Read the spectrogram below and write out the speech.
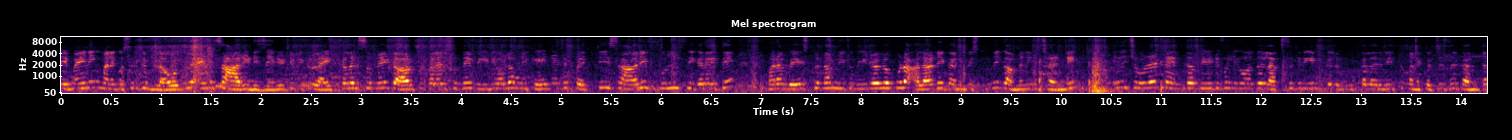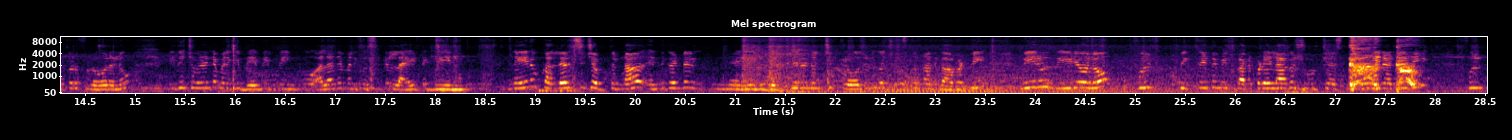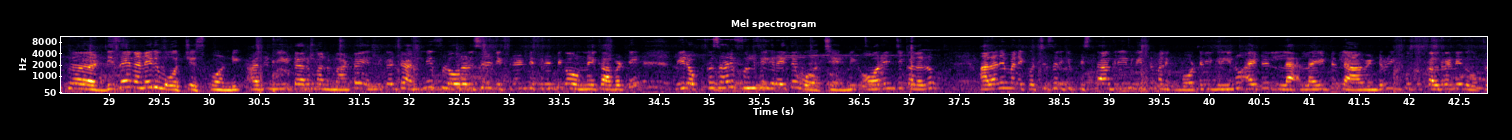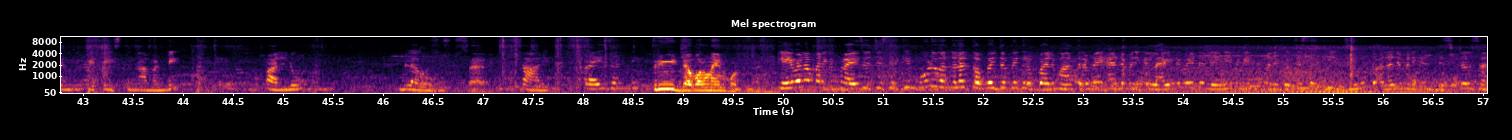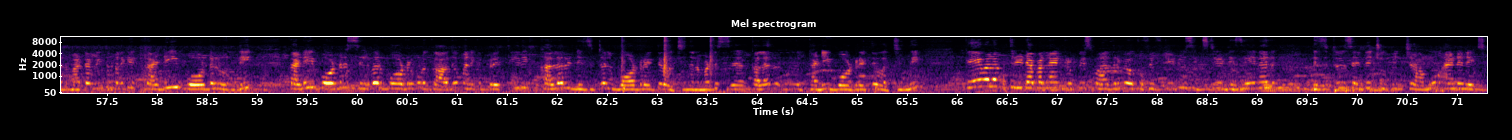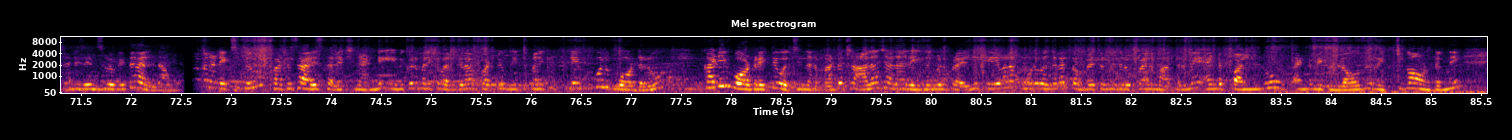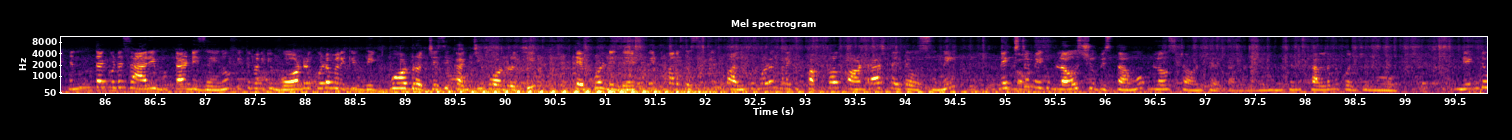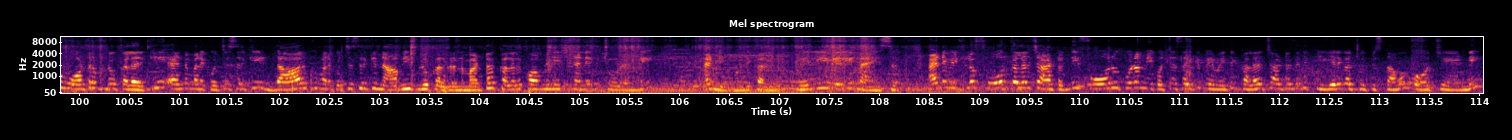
రిమైనింగ్ మనకు వచ్చరికి బ్లౌజ్ అండ్ సారీ డిజైన్ ఇటు మీకు లైట్ కలర్స్ ఉన్నాయి డార్క్ కలర్స్ ఉన్నాయి. వీడియోలో మీకు ఏంటంటే ప్రతిసారి ఫుల్ ఫిగర్ అయితే మనం వేస్తున్నాం. మీకు వీడియోలో కూడా అలానే కనిపిస్తుంది. గమనించండి. ఇది చూడండి ఎంత బ్యూటిఫుల్గా ఉందో. లక్స్ గ్రీన్ కలర్ విత్ మనకు వచ్చేసరికి అంతా కూడా ఫ్లోరల్ ఇది చూడండి మనకి బేబీ పింక్ అలానే మనకి వచ్చేసరికి లైట్ గ్రీన్ నేను కలర్స్ చెప్తున్నా ఎందుకంటే నేను దగ్గర నుంచి క్లోజ్డ్గా చూస్తున్నాను కాబట్టి మీరు వీడియోలో ఫుల్ పిక్ అయితే మీకు కనపడేలాగా షూట్ చేస్తున్నారు. మీరు అనేది ఫుల్ డిజైన్ అనేది వాచ్ చేసుకోండి. అది మీ టర్మ్ అనమాట ఎందుకంటే అన్ని ఫ్లోరల్స్ డిఫరెంట్ డిఫరెంట్గా ఉన్నాయి కాబట్టి మీరు ఒక్కసారి ఫుల్ ఫిగర్ అయితే వాచ్ చేయండి. ఆరెంజ్ కలర్ అలానే మనకి వచ్చేసరికి పిస్తా గ్రీన్ విత్ మనకి బాటిల్ గ్రీన్ అయితే లైట్ లావెండర్ ఇంకొక కలర్ అనేది ఓపెన్ పిక్ అయితే ఇస్తున్నామండి. పళ్ళు బ్లౌజ్ సారీ సారీ ప్రైస్ అండి? త్రీ డబల్ నైన్ కేవలం మనకి ప్రైస్ వచ్చేసరికి మూడు వందల తొంభై తొమ్మిది రూపాయలు మాత్రమే. అండ్ మనకి లైట్ వెయిట్ లెనిన్ విత్ మనకి వచ్చేసరికి జూట్ అలానే మనకి డిజిటల్స్ అన్నమాట. విత్ కడీ బోర్డర్ ఉంది. కడీ బోర్డర్ సిల్వర్ బోర్డర్ కూడా కాదు. మనకి ప్రతిదీ కలర్ డిజిటల్ బోర్డర్ అయితే వచ్చింది అనమాట కలర్ కడీ బోర్డర్ అయితే వచ్చింది. కేవలం త్రీ డబల్ నైన్ రూపీస్ మాత్రమే ఒక fifty to sixty designer digitals అయితే చూపించాము. అండ్ నెక్స్ట్ డిజైన్స్లోకి అయితే వెళ్దాము. మన నెక్స్ట్ పట్టు సారీస్ కలెక్షన్ అండి. ఇవి కూడా మనకి వరగ్రామ్ పట్టు విత్ మనకి టెంపుల్ బార్డర్ కడి బార్డర్ అయితే వచ్చిందనమాట చాలా చాలా రీజనబుల్ ప్రైస్ కేవలం మూడు వందల తొంభై తొమ్మిది రూపాయలు మాత్రమే. అండ్ పళ్ళు అండ్ మీకు బ్లౌజ్ రిచ్గా ఉంటుంది. ఎంత కూడా శారీ బుట్టా డిజైన్ విత్ మనకి బార్డర్ కూడా మనకి బిగ్ బార్డర్ వచ్చేసి కంచి బార్డర్ వచ్చి టెంపుల్ డిజైన్ విత్ మనకి వచ్చేసి పళ్ళు కూడా మనకి పక్క కాంట్రాస్ట్ అయితే వస్తుంది. నెక్స్ట్ మీకు బ్లౌజ్ చూపిస్తాము. బ్లౌజ్ స్టార్ట్ చేద్దామండి. ఎందుకంటే కలర్ కొంచెం నిండు వాటర్ బ్లూ కలర్కి అండ్ మనకు వచ్చేసరికి డార్క్ మనకు వచ్చేసరికి నావీ బ్లూ కలర్ అనమాట కలర్ కాంబినేషన్ అనేది చూడండి. అండ్ ఇదిగోండి colour. Very very nice. And వీటిలో ఫోర్ కలర్ చార్ట్ ఉంది. ఫోర్ కూడా మీకు వచ్చేసరికి మేమైతే కలర్ చార్ట్ అనేది క్లియర్గా చూపిస్తాము. వాచ్ చేయండి.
